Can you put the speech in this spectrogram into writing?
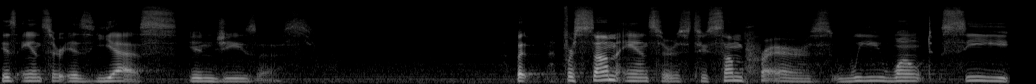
his answer is yes in Jesus. But for some answers to some prayers, we won't see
